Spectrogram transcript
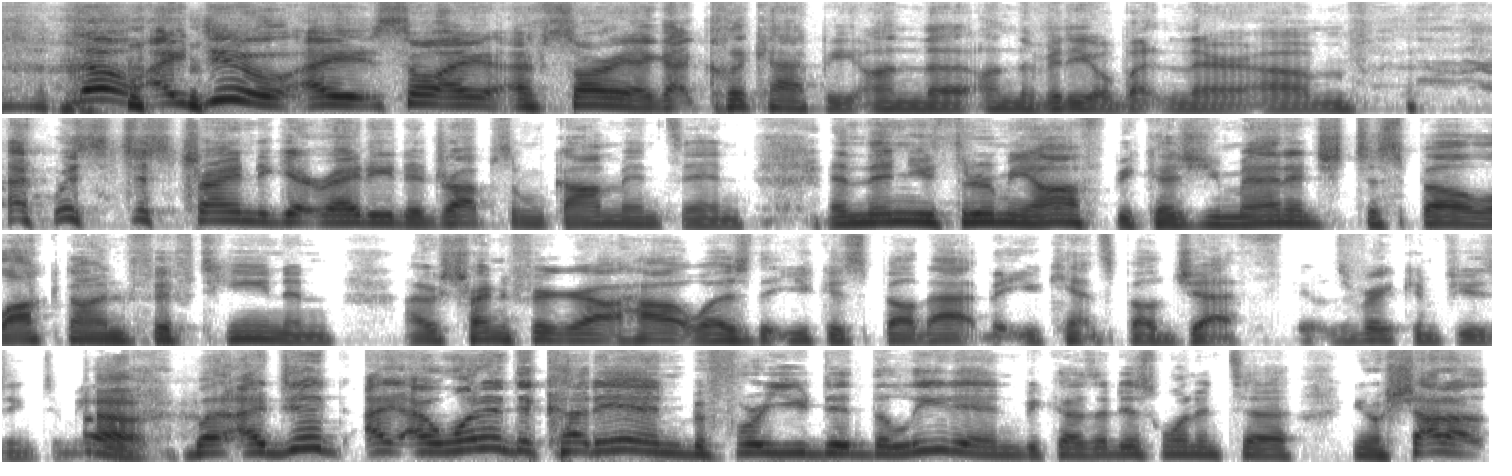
no, I do. I so I I'm sorry I got click happy on the on the video button there. Um I was just trying to get ready to drop some comments in, and then you threw me off because you managed to spell locked on 15, and I was trying to figure out how it was that you could spell that, but you can't spell Jeff. It was very confusing to me. Oh. But I did. I, I wanted to cut in before you did the lead in because I just wanted to, you know, shout out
